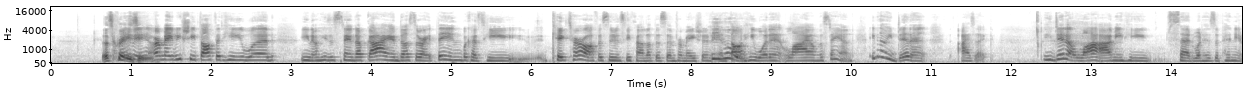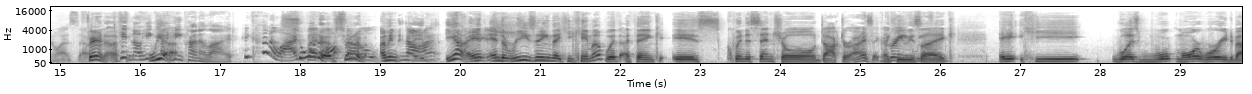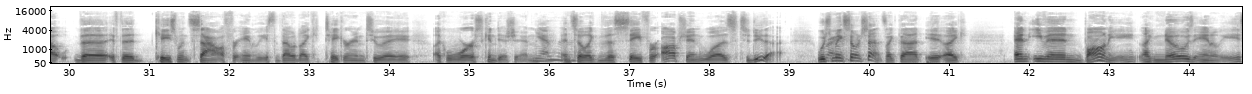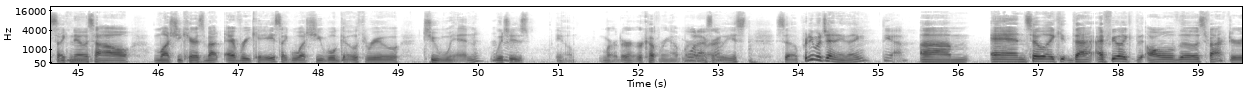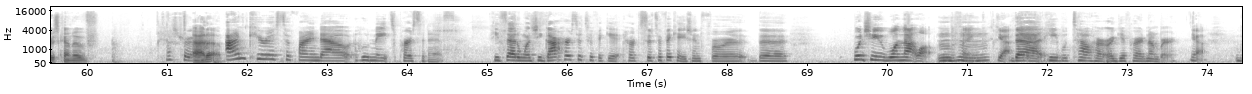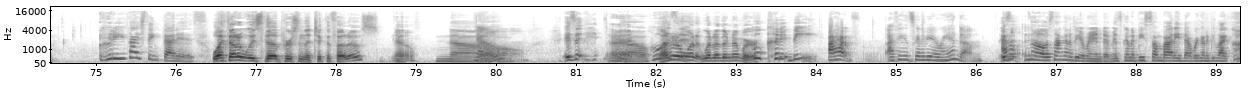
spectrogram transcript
that's crazy. Maybe. Or maybe she thought that he would, you know, he's a stand up guy and does the right thing because he kicked her off as soon as he found out this information He and who? thought he wouldn't lie on the stand. Even though he didn't, Isaac. He didn't lie. I mean, he said what his opinion was. So. Fair enough. He, no, he Well, yeah. he kind of lied. He kind of lied, sort but of, also sort of. I mean, not. yeah, and, and the reasoning that he came up with, I think, is quintessential Doctor Isaac. Like he was reason. like, a, he was w- more worried about the if the case went south for Annalise that that would like take her into a like worse condition. Yeah. Mhm. and so like the safer option was to do that, which Right. makes so much sense. Like that, it like. And even Bonnie, like, knows Annalise, like, knows how much she cares about every case, like, what she will go through to win, which is, you know, murder or covering up murders Whatever. at least. So, pretty much anything. yeah. Um, and so, like, that, I feel like all of those factors kind of That's true. add up. I'm curious to find out who Nate's person is. He said when she got her certificate, her certification for the When she won that law thing. Yeah. Mm-hmm. that he would tell her or give her a number. Yeah. Who do you guys think that is? Well, I thought it was the person that took the photos. No? No. No. Is it? All right. No. Who I is don't know it? what, what other number. Who could it be? I have. I think it's going to be a random. Is it, no, it's not going to be a random. It's going to be somebody that we're going to be like, Who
